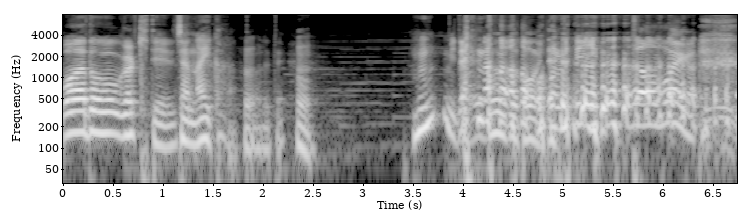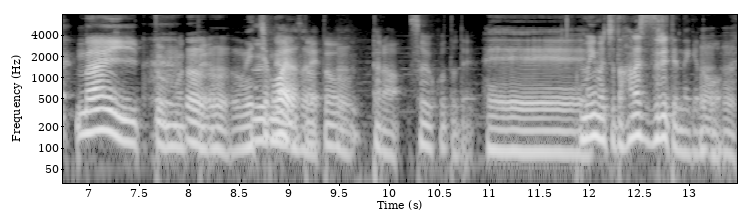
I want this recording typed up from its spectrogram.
ワードが来てじゃないからって言われて、うんん？みたいな。どういうこと？みたいな。俺言った覚えがないと思って、うんうんめっちゃ怖いなそれ。と言ったらそういうことで、へえもう今ちょっと話ずれてんだけど、うんうん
